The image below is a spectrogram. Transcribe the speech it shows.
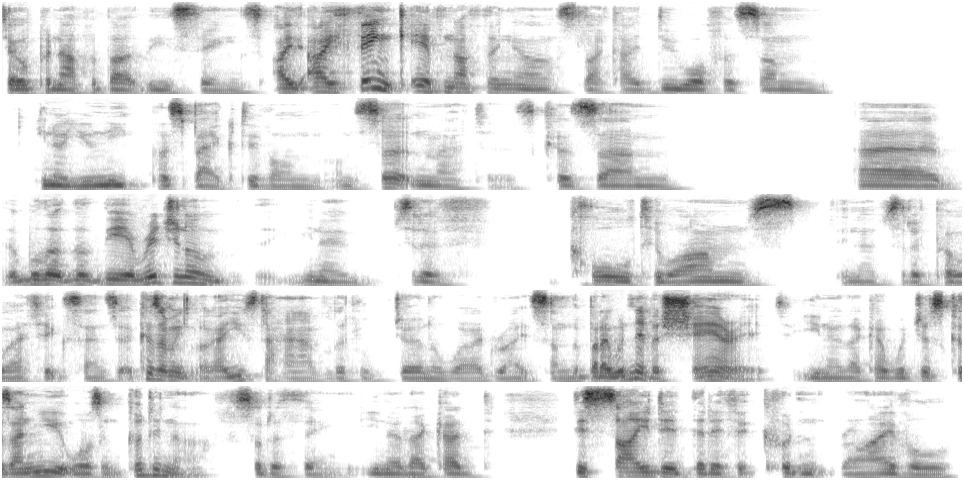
to open up about these things. I, I think, if nothing else, like I do offer some, you know, unique perspective on on certain matters because um, uh, well, the, the original, you know, sort of call to arms in a sort of poetic sense because i mean like i used to have a little journal where i'd write something but i would never share it you know like i would just because i knew it wasn't good enough sort of thing you know like i'd decided that if it couldn't rival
